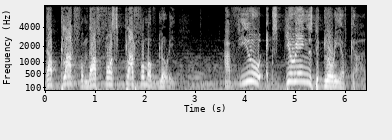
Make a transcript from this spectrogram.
that platform, that first platform of glory, have you experienced the glory of God?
